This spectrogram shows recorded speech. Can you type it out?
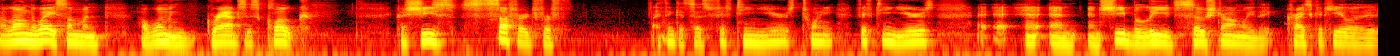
along the way, someone a woman grabs his cloak because she's suffered for I think it says 15 years, 20, 15 years, and and, she believed so strongly that Christ could heal her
